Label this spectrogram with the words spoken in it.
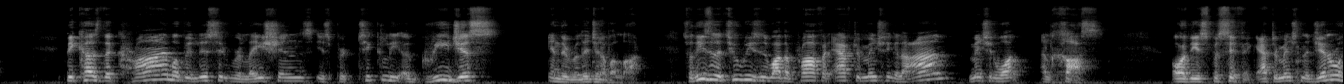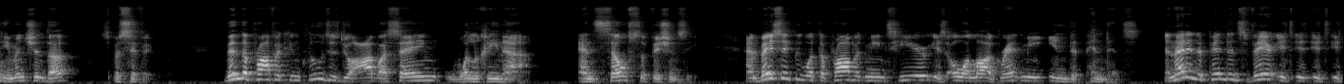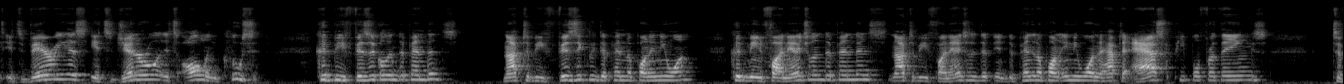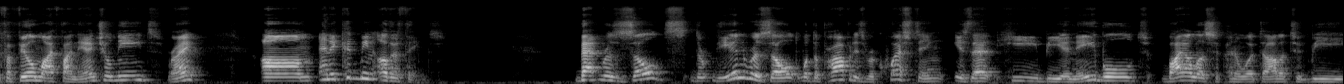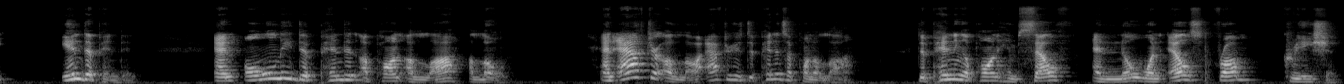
because the crime of illicit relations is particularly egregious in the religion of Allah. So these are the two reasons why the Prophet, after mentioning al-am, mentioned what? Al-khas, or the specific. After mentioning the general, he mentioned the specific. Then the Prophet concludes his dua by saying, wal-ghina, and self-sufficiency. And basically what the Prophet means here is, oh Allah, grant me independence. And that independence, it's, it's, it's, it's various, it's general, it's all inclusive. Could be physical independence, not to be physically dependent upon anyone. Could mean financial independence, not to be financially dependent upon anyone and have to ask people for things to fulfill my financial needs, right? Um, and it could mean other things that results, the, the end result, what the Prophet is requesting is that he be enabled by Allah subhanahu wa ta'ala to be independent and only dependent upon Allah alone. And after Allah, after his dependence upon Allah, depending upon himself and no one else from creation.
